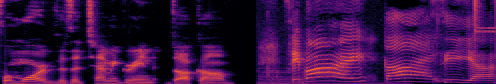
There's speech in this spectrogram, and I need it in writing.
For more, visit tamigreen.com. Say bye. Bye. See ya.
